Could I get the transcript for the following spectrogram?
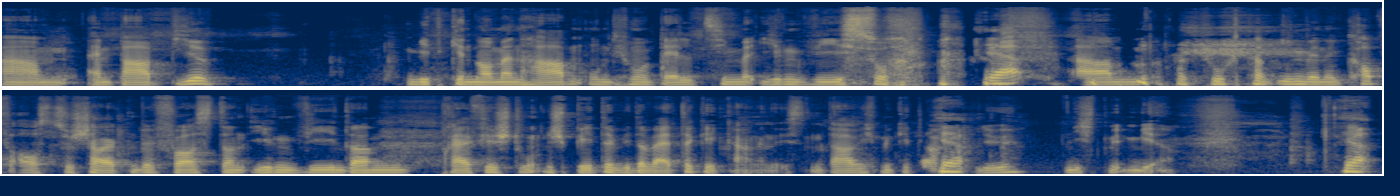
ähm, ein paar Bier mitgenommen haben und im Hotelzimmer irgendwie so ja. ähm, versucht haben, irgendwie den Kopf auszuschalten, bevor es dann irgendwie dann drei, vier Stunden später wieder weitergegangen ist. Und da habe ich mir gedacht, ja. nö, nicht mit mir. Ja,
